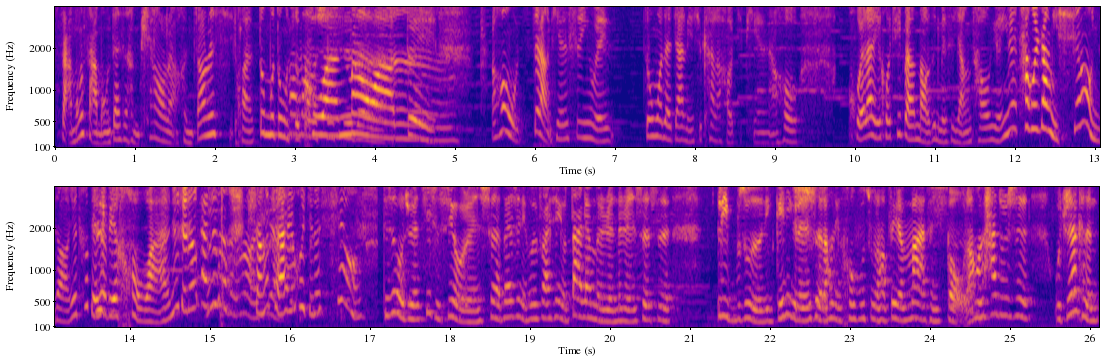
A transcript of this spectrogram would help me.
傻萌傻萌，但是很漂亮，很招人喜欢，动不动就哭啊闹啊，嗯对。然后我这两天是因为周末在家连续看了好几天，然后回来以后基本上脑子里面是杨超越，因为她会让你笑，你知道吗？就特别特别好玩，就觉得她真的很好想起来就会觉得笑。其实我觉得，即使是有人设，但是你会发现有大量的人的人设是立不住的。你给你个人设，然后你 hold 不住，然后被人骂成狗，然后他就是，我觉得他可能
